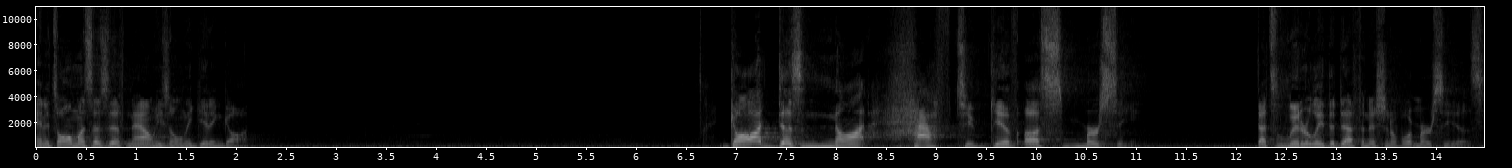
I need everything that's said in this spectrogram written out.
and it's almost as if now he's only getting God. God does not have to give us mercy. That's literally the definition of what mercy is.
